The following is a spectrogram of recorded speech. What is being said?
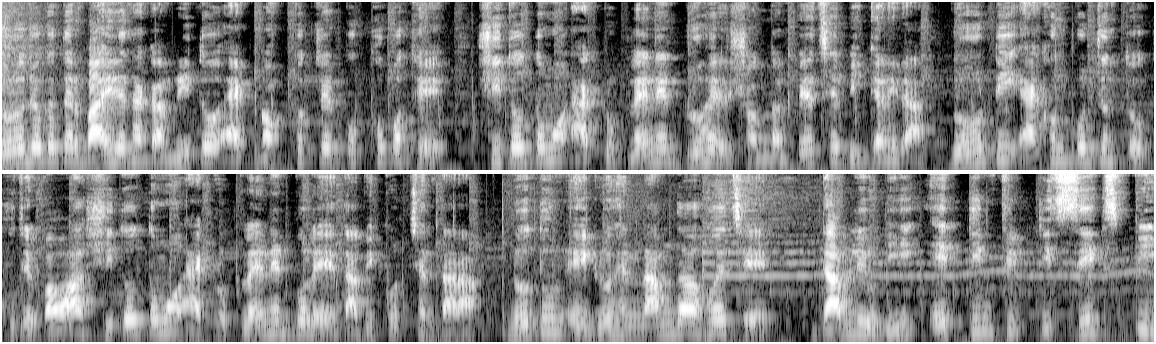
সৌরজগতের বাইরে থাকা মৃত এক নক্ষত্রের কক্ষপথে শীতলতম অ্যাক্রোপ্ল্যানেট গ্রহের সন্ধান পেয়েছে বিজ্ঞানীরা। গ্রহটি এখন পর্যন্ত খুঁজে পাওয়া শীতলতম অ্যাক্রোপ্ল্যানেট বলে দাবি করছেন তারা। নতুন এই গ্রহের নাম দেওয়া হয়েছে WD eighteen fifty six B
